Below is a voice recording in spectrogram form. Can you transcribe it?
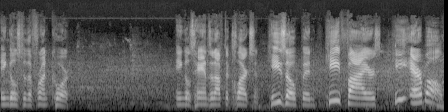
Ingles to the front court. Ingles hands it off to Clarkson. He's open. He fires. He airballs.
